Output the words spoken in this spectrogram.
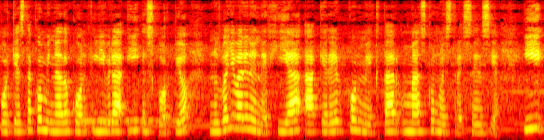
porque está combinado con Libra y Escorpio, nos va a llevar en energía a querer conectar más con nuestra esencia. Y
